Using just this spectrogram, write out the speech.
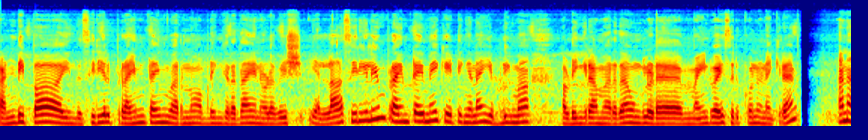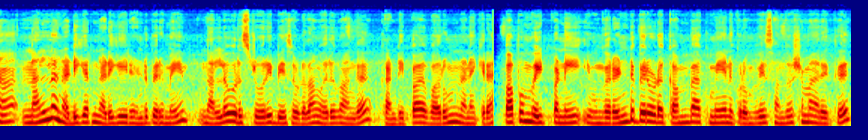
கண்டிப்பாக இந்த சீரியல் ப்ரைம் டைம் வரணும் அப்படிங்கிறதா என்னோட விஷ் எல்லா சீரியலையும் ப்ரைம் டைமே கேட்டிங்கன்னா எப்படிமா அப்படிங்கிற மாதிரி தான் உங்களோட மைண்ட் வாய்ஸ் இருக்கும்னு நினைக்கிறேன். ஆனால் நல்ல நடிகர் நடிகை ரெண்டு பேருமே நல்ல ஒரு ஸ்டோரி பேஸோட தான் வருவாங்க. கண்டிப்பாக வரும்னு நினைக்கிறேன். பாப்பம் வெயிட் பண்ணி. இவங்க ரெண்டு பேரோட கம்பேக்குமே எனக்கு ரொம்பவே சந்தோஷமாக இருக்குது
